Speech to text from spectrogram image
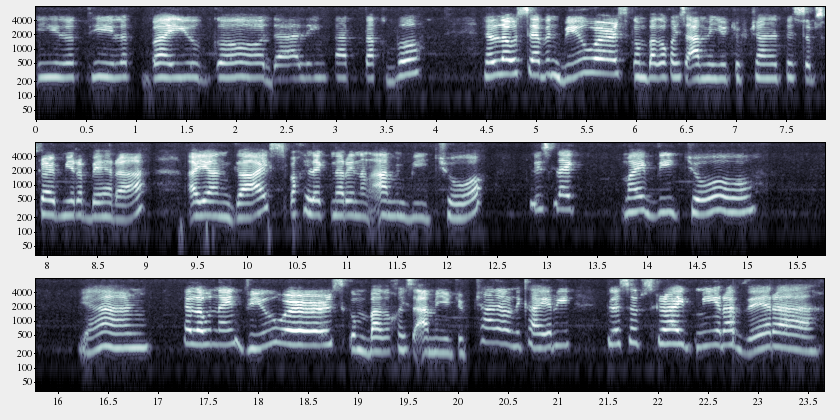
Hilot-hilot ba you go, daling tatakbo. Hello, seven viewers! Kung bago kayo sa aming YouTube channel, please subscribe Mira Behra. Ayan guys, pakilike na rin ang aming video. Please like my video. Yan. Hello, nine viewers! Kung bago kayo sa aming YouTube channel ni Kyrie, please subscribe Mira Vera.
